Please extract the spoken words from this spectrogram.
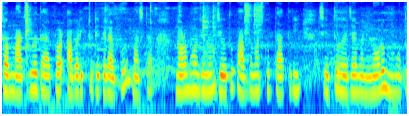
সব মাছগুলো দেওয়ার পর আবার একটু ঢেকে রাখব মাছটা। নরম হওয়ার জন্য যেহেতু পাবদা মাছ খুব তাড়াতাড়ি সেদ্ধ হয়ে যায় মানে নরম মতো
